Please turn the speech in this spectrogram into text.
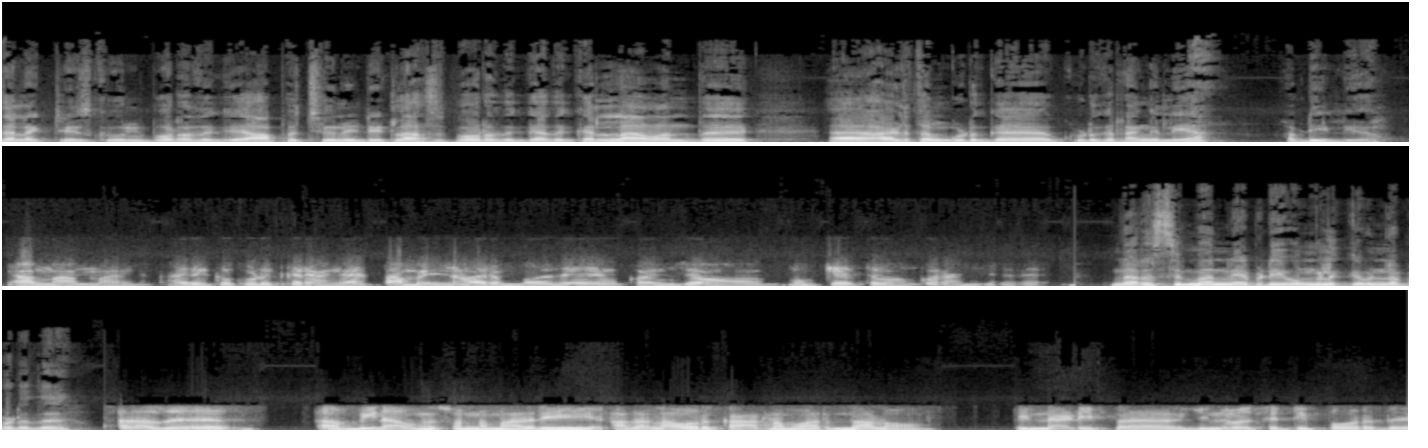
செலக்டிவ் ஸ்கூல் போறதுக்கு ஆப்பர்ச்சுனிட்டி கிளாஸ் போறதுக்கு அதுக்கெல்லாம் வந்து அஹ், அழுத்தம் கொடுக்க கொடுக்கறாங்க இல்லையா? அப்படி இல்லையோ? ஆமா ஆமா. அதுக்கு கொடுக்கறாங்க. தமிழ்னு வரும்போது கொஞ்சம் முக்கியத்துவம் குறைஞ்சிருது. நரசிம்மன் எப்படி உங்களுக்கு விண்ணப்படுது? அதாவது மீனா அவங்க சொன்ன மாதிரி அதெல்லாம் ஒரு காரணமா இருந்தாலும் பின்னாடி இப்ப யூனிவர்சிட்டி போறது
